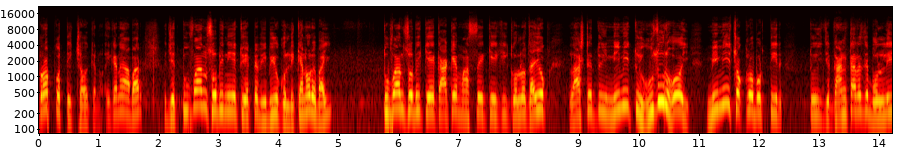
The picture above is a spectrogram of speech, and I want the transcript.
ড্রপ করতে ইচ্ছা হয় কেন? এখানে আবার যে তুফান ছবি নিয়ে তুই একটা রিভিউ করলি, কেন রে ভাই? তুফান ছবি কে কাকে মাসে কে কী করল? যাই হোক লাস্টে তুই মিমি, তুই হুজুর হই। মিমি চক্রবর্তীর তুই যে গানটারে যে বললি,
